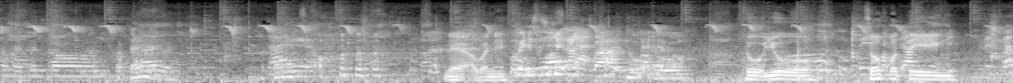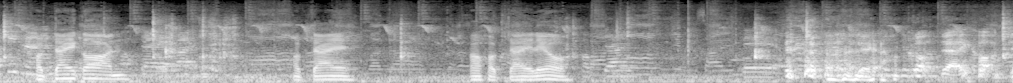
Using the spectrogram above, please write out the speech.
ทำไมเป็นก้อนขอบใจเดี๋ยววันนี้โอ้ยชี้อักบานถูกอยู่ซบปติง เป็นปาฏิหาขอบใจก่อนใจไปขอบใจเอาขอบใจเร็ว ขอบใจเด็เดี๋ยวขอบใจขอบใจ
